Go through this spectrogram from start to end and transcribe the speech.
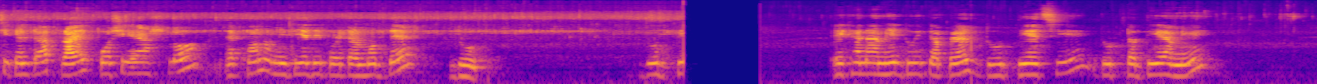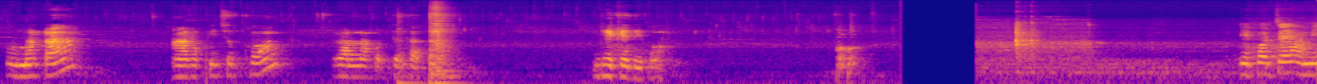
চিকেনটা প্রায় কষিয়ে আসলো। এখন আমি দিয়ে দিব এটার মধ্যে দুধ। দুধ এখানে আমি দুই কাপের দুধ দিয়েছি। দুধটা দিয়ে আমি কুরমাটা আরও কিছুক্ষণ রান্না করতে থাকি। ঢেকে দিব। এ পর্যায়ে আমি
